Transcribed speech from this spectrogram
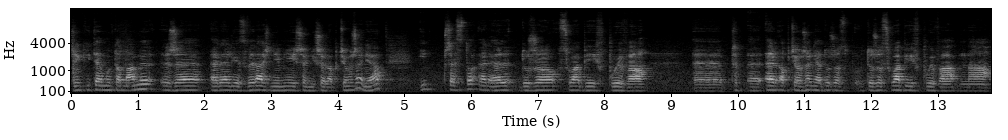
Dzięki temu to mamy, że RL jest wyraźnie mniejsze niż R obciążenia i przez to RL dużo słabiej wpływa, e, e, R obciążenia dużo, dużo słabiej wpływa na,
